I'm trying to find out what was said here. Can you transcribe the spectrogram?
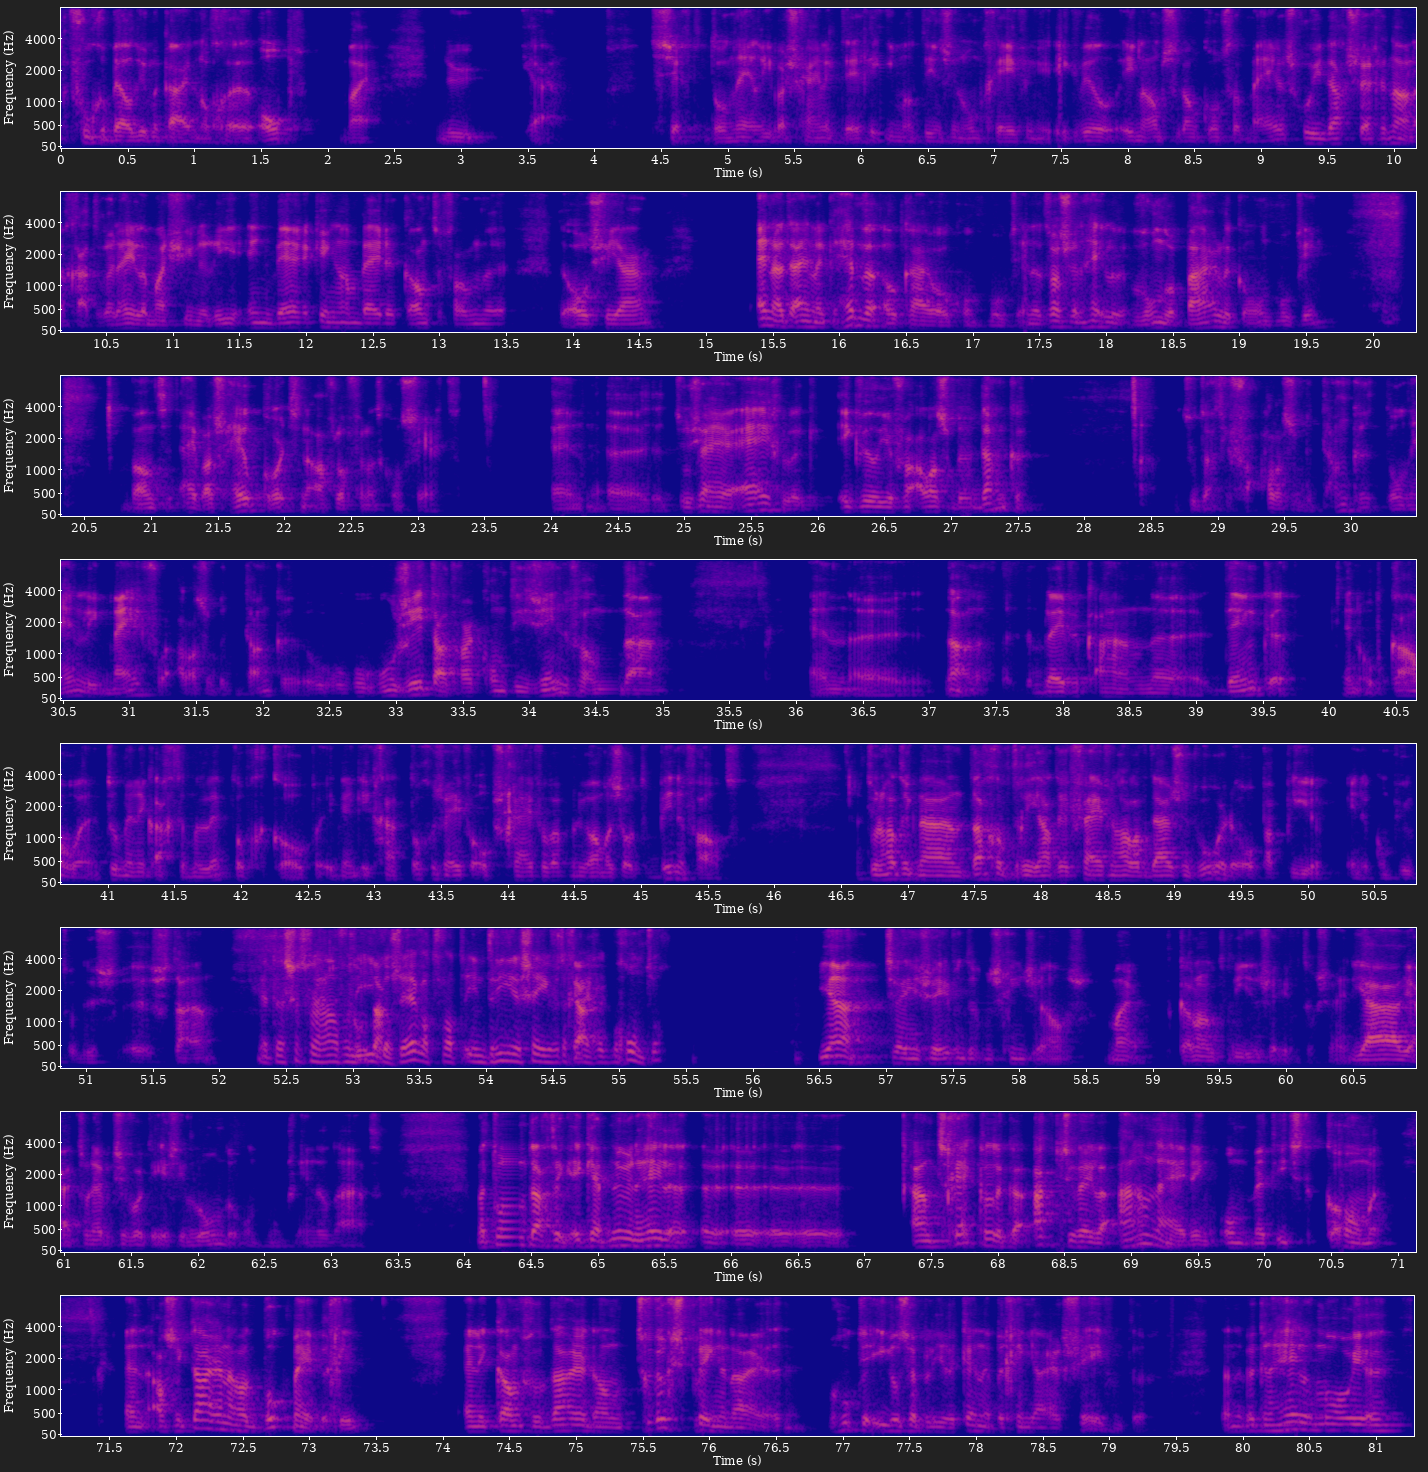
Vroeger belde je elkaar nog op, maar nu, ja, zegt Don waarschijnlijk tegen iemand in zijn omgeving. Ik wil in Amsterdam Constant Meijers goeiedag zeggen. Nou, dan gaat er een hele machinerie in werking aan beide kanten van de, de oceaan. En uiteindelijk hebben we elkaar ook ontmoet. En dat was een hele wonderbaarlijke ontmoeting. Want hij was heel kort na afloop van het concert. En uh, toen zei hij eigenlijk, ik wil je voor alles bedanken. Toen dacht ik, voor alles bedanken? Don Henley, mij voor alles bedanken? Hoe, hoe, hoe zit dat? Waar komt die zin vandaan? En uh, nou, daar bleef ik aan uh, denken en opkouwen. Toen ben ik achter mijn laptop gekropen. Ik denk, ik ga toch eens even opschrijven wat me nu allemaal zo te binnen valt. En toen had ik na een dag of drie had ik 5.500 woorden op papier in de computer dus uh, staan. Ja, dat is het verhaal van de Eagles, hè? Wat, wat in 73 ja. eigenlijk begon, toch? Ja, 72 misschien zelfs. Maar het kan ook 73 zijn. Ja, ja, toen heb ik ze voor het eerst in Londen ontmoet, inderdaad. Maar toen dacht ik, ik heb nu een hele uh, uh, aantrekkelijke, actuele aanleiding om met iets te komen. En als ik daar nou het boek mee begin, en ik kan vandaar dan terugspringen naar hoe ik de Eagles heb leren kennen begin jaren 70, dan heb ik een hele mooie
